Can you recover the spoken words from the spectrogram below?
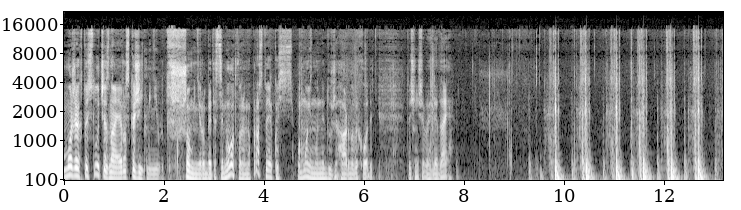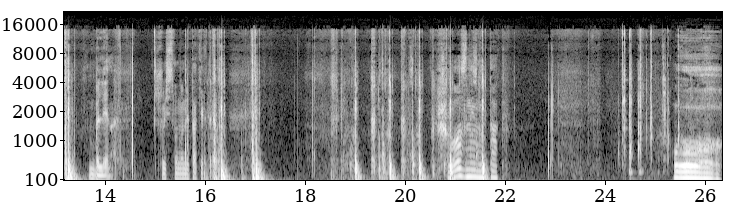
може хтось лучше знає, розкажіть мені, от, що мені робити з цими отворами. Просто якось, по-моєму, не дуже гарно виходить. Точніше виглядає. Блін. Щось воно не так, як треба. Що з ним не так? О.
